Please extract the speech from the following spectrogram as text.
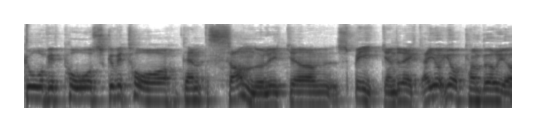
går vi på. Ska vi ta den sannolika spiken direkt? Eh, jag, jag kan börja.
